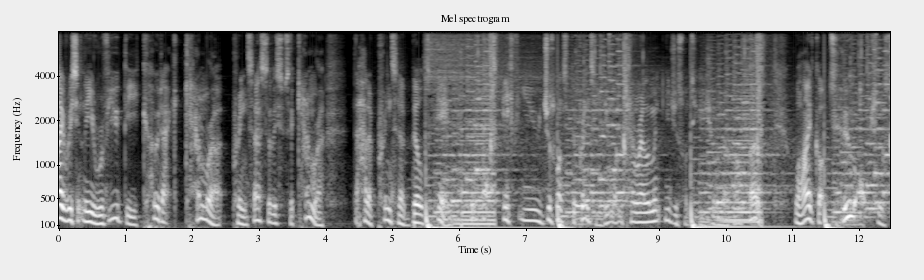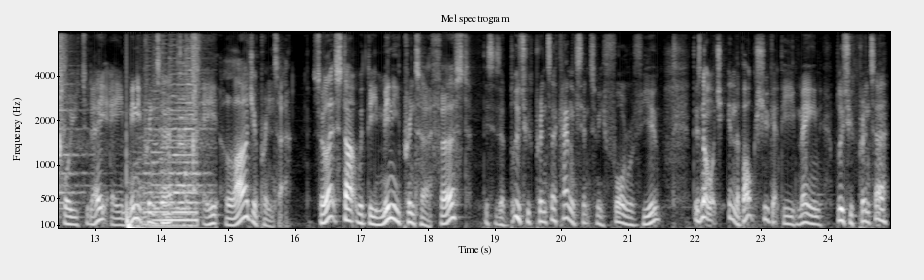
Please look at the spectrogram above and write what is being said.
I recently reviewed the Kodak camera printer. So this was a camera that had a printer built in. If you just wanted the printer, you didn't want the camera element, you just want to use your mobile phone. Well, I've got two options for you today, a mini printer, and a larger printer. So let's start with the mini printer first. This is a Bluetooth printer kindly sent to me for review. There's not much in the box. You get the main Bluetooth printer,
